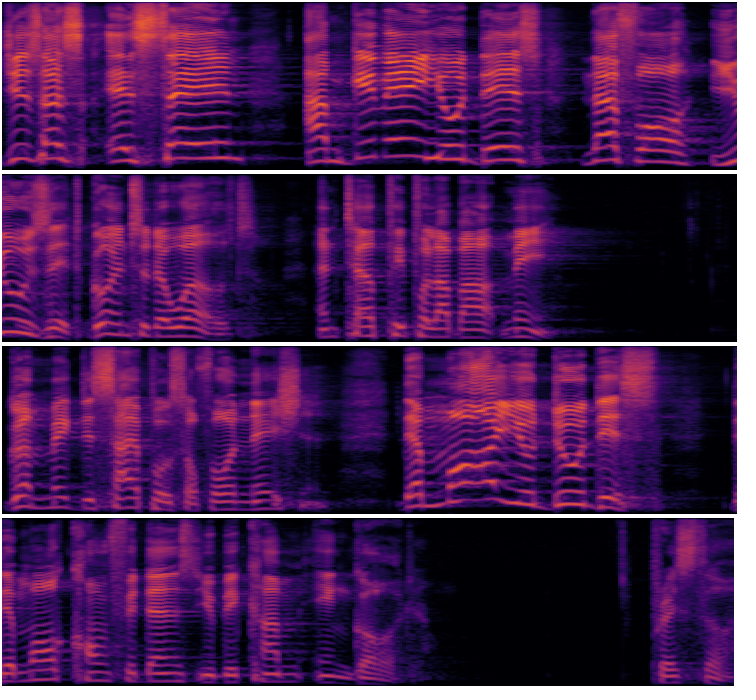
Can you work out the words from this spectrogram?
Jesus is saying, I'm giving you this, therefore use it. Go into the world and tell people about me. Go and make disciples of all nations. The more you do this, the more confidence you become in God. Praise God.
